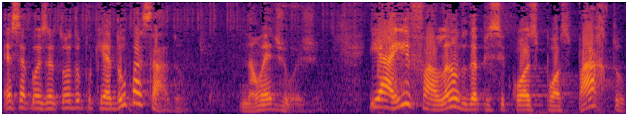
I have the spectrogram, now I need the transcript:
essa coisa toda porque é do passado, não é de hoje. E aí, falando da psicose pós-parto,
